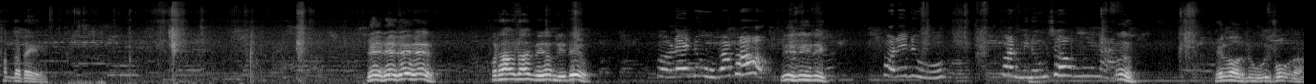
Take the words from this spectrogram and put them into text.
ทั้งกระเตงเด้เด้เด้เด้พระเท้าได้ไปยังดีเด้วพอได้หนูป่ะพ่อนี่นี่นี่พอได้หนูก่อนมีนุ้งช่องนี่นะเออเห็นบ่หนูอีโฟน่ะ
